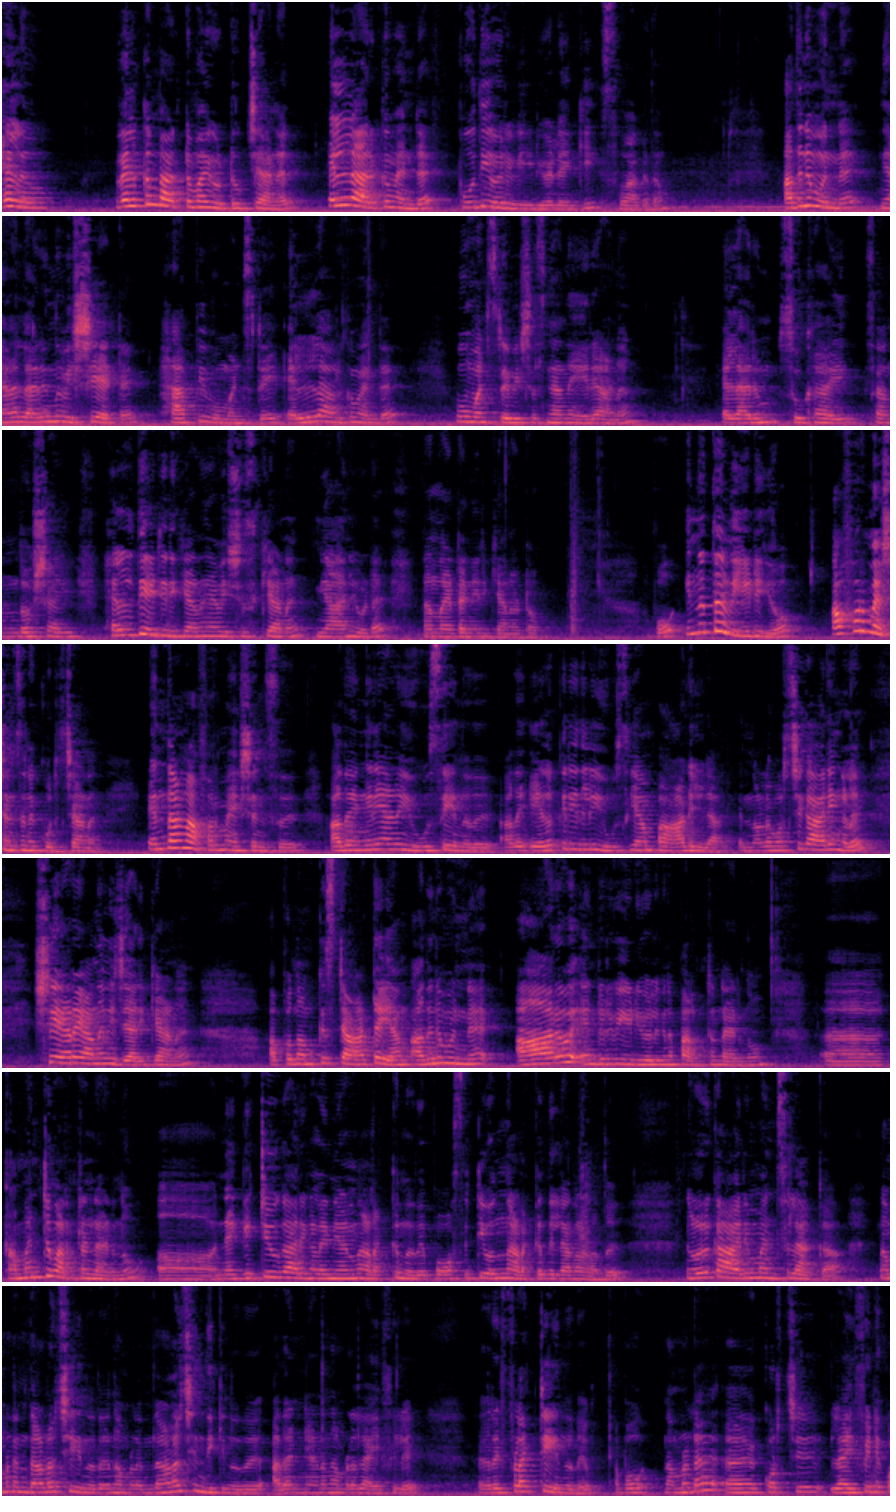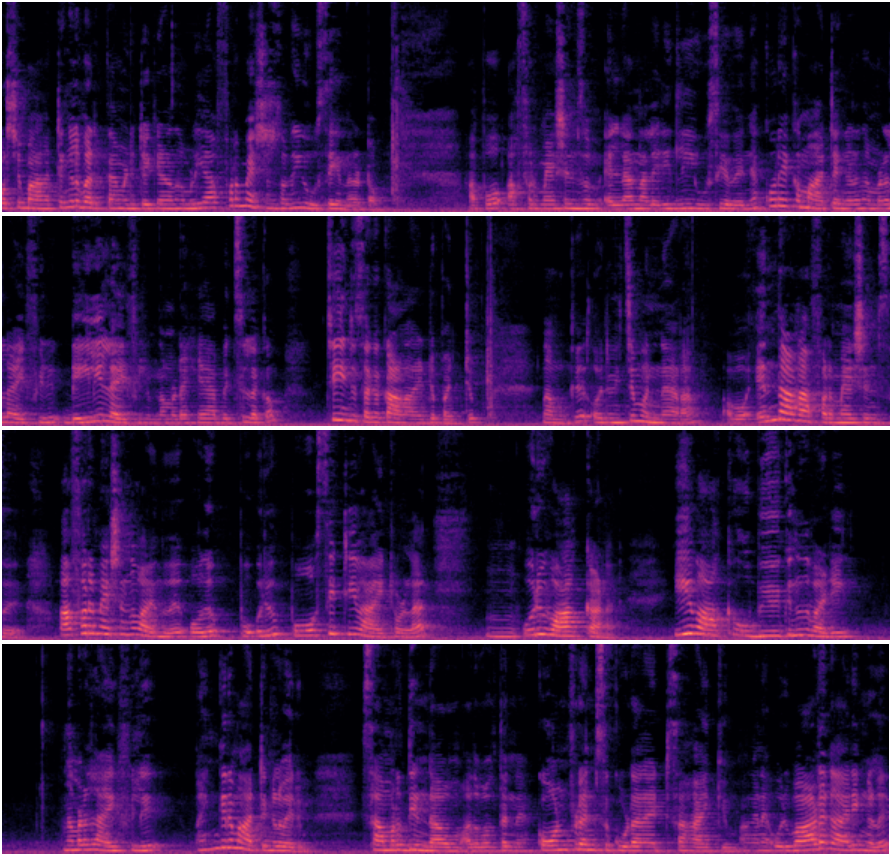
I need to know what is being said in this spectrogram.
Hello welcome back to my YouTube channel എല്ലാവർക്കും എന്റെ പുതിയൊരു വീഡിയോയിലേക്ക് സ്വാഗതം. അതിനു മുന്നേ ഞാൻ എല്ലാവരും ഇന്ന് വിഷ് ചെയ്യട്ടെ. ഹാപ്പി വുമൻസ് ഡേ എല്ലാവർക്കും എന്റെ വുമൻസ് ഡേ വിഷസ് ഞാൻ നേരാണ് എല്ലാവരും സുഖമായി സന്തോഷമായി ഹെൽത്തി ആയിട്ടിരിക്കുകയാണ് ഞാൻ വിശ്വസിക്കുകയാണ്. ഞാനിവിടെ നന്നായിട്ട് തന്നെ ഇരിക്കുകയാണ് കേട്ടോ. അപ്പോൾ ഇന്നത്തെ വീഡിയോ അഫർമേഷൻസിനെ കുറിച്ചാണ്. എന്താണ് അഫർമേഷൻസ് അതെങ്ങനെയാണ് യൂസ് ചെയ്യുന്നത്? അത് ഏതൊക്കെ രീതിയിൽ യൂസ് ചെയ്യാൻ പാടില്ല? എന്നുള്ള കുറച്ച് കാര്യങ്ങൾ ഷെയർ ചെയ്യാമെന്ന് വിചാരിക്കുകയാണ് അപ്പോൾ നമുക്ക് സ്റ്റാർട്ട് ചെയ്യാം. അതിനു മുന്നേ ആരോ എന്റെ ഒരു വീഡിയോയിൽ ഇങ്ങനെ പറഞ്ഞിട്ടുണ്ടായിരുന്നു. കമന്റ് പറഞ്ഞിട്ടുണ്ടായിരുന്നു. നെഗറ്റീവ് കാര്യങ്ങൾ തന്നെയാണ് നടക്കുന്നത്. പോസിറ്റീവ് ഒന്നും നടക്കുന്നില്ല എന്നുള്ളത്. നിങ്ങളൊരു കാര്യം മനസ്സിലാക്കുക. നമ്മൾ എന്താണോ ചെയ്യുന്നത് നമ്മൾ എന്താണോ ചിന്തിക്കുന്നത് അത് തന്നെയാണ് നമ്മുടെ ലൈഫിൽ റിഫ്ലക്റ്റ് ചെയ്യുന്നത്. അപ്പോൾ നമ്മുടെ കുറച്ച് ലൈഫിന്റെ കുറച്ച് മാറ്റങ്ങൾ വരുത്താൻ വേണ്ടിയിട്ടൊക്കെയാണ് നമ്മൾ ഈ അഫർമേഷൻസ് ഒക്കെ യൂസ് ചെയ്യുന്നത് കേട്ടോ. അപ്പോൾ അഫർമേഷൻസും എല്ലാം നല്ല രീതിയിൽ യൂസ് ചെയ്ത് കഴിഞ്ഞാൽ കുറേയൊക്കെ മാറ്റങ്ങൾ നമ്മുടെ ലൈഫിൽ ഡെയിലി ലൈഫിലും നമ്മുടെ ഹാബിറ്റ്സിലൊക്കെ ചേഞ്ചസ് ഒക്കെ കാണാനായിട്ട് പറ്റും. നമുക്ക് ഒരുമിച്ച് മുന്നേറാം. അപ്പോൾ എന്താണ് അഫർമേഷൻസ് അഫർമേഷൻ എന്ന് പറയുന്നത് ഒരു ഒരു പോസിറ്റീവ് ആയിട്ടുള്ള ഒരു വാക്കാണ്. ഈ വാക്ക് ഉപയോഗിക്കുന്നത് വഴി നമ്മുടെ ലൈഫിൽ ഭയങ്കര മാറ്റങ്ങൾ വരും. സമൃദ്ധി ഉണ്ടാവും. അതുപോലെ തന്നെ കോൺഫിഡൻസ് കൂടാനായിട്ട് സഹായിക്കും. അങ്ങനെ ഒരുപാട് കാര്യങ്ങൾ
